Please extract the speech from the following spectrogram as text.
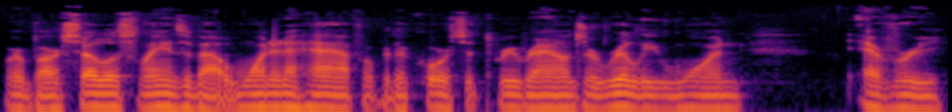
where Barcelos lands about one and a half over the course of three rounds, or really one every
